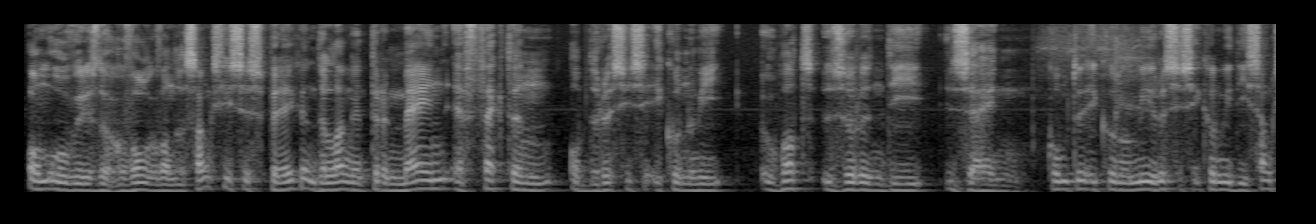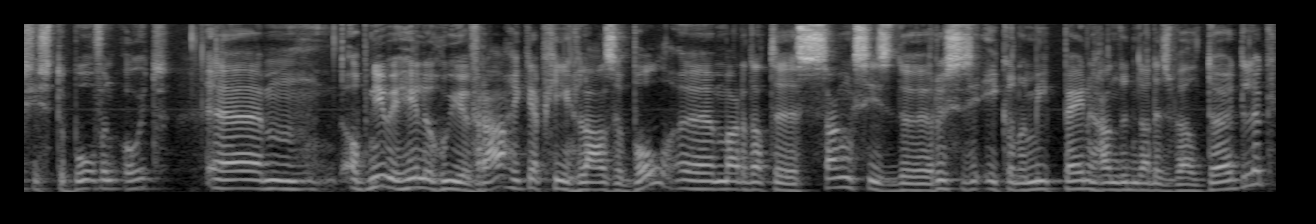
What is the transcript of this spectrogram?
om over eens de gevolgen van de sancties te spreken, de lange termijn effecten op de Russische economie, wat zullen die zijn? Komt de economie, Russische economie die sancties te boven ooit? Ehm, opnieuw een hele goede vraag. Ik heb geen glazen bol, eh, maar dat de sancties de Russische economie pijn gaan doen, dat is wel duidelijk.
